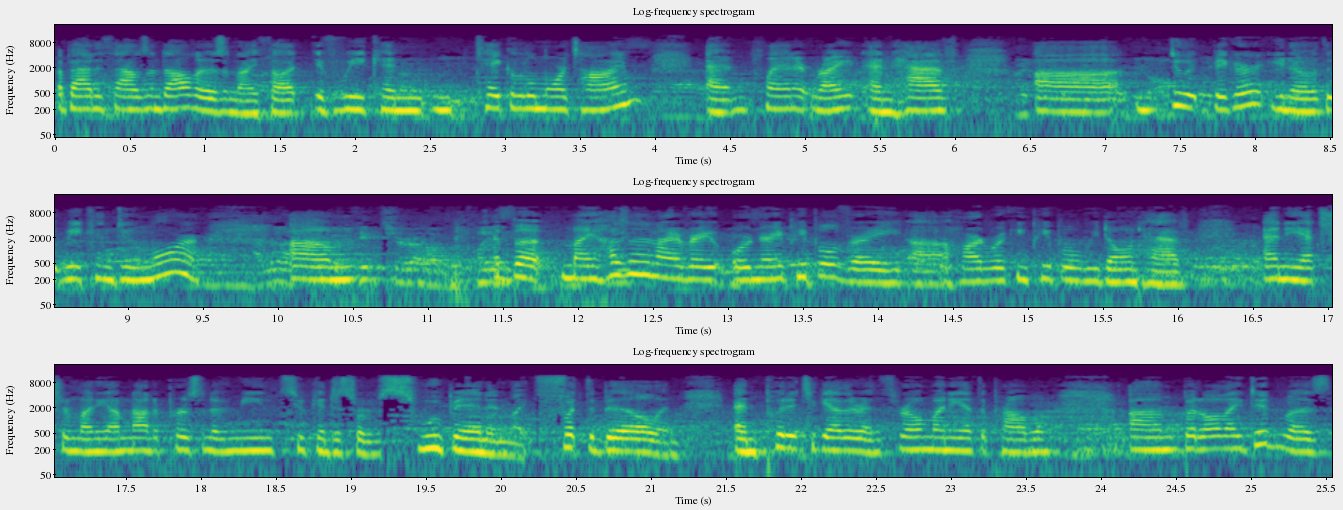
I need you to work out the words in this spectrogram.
about a thousand dollars, and I thought if we can take a little more time and plan it right and have uh, do it bigger, you know, that we can do more. Um, but my husband and I are very ordinary people, very uh, hardworking people. We don't have any extra money. I'm not a person of means who can just sort of swoop in and like foot the bill and and put it together and throw money at the problem. Um, but all I did was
